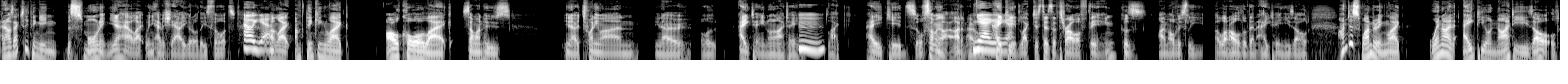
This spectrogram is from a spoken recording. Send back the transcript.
And I was actually thinking this morning, you know how like when you have a shower, you got all these thoughts. oh, yeah. I'm like, I'm thinking like, I'll call like someone who's, you know, 21, you know, or 18 or 19, Mm. like, hey kids, or something like I don't know. Yeah, or, yeah, hey yeah. kid, like just as a throw off thing, because I'm obviously a lot older than 18 years old. I'm just wondering, like, when I'm 80 or 90 years old,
